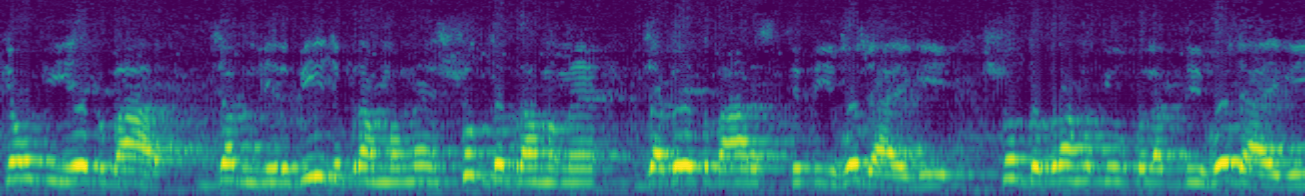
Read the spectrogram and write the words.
क्योंकि एक बार जब निर्बीज ब्रह्म में, शुद्ध ब्रह्म में जब एक बार स्थिति हो जाएगी, शुद्ध ब्रह्म की उपलब्धि हो जाएगी,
